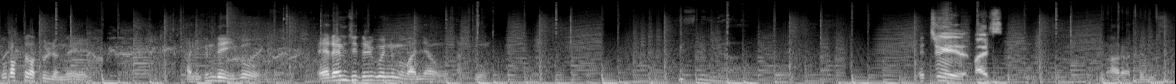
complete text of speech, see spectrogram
또박스가 뚫렸네 얘. 아니 근데 이거 LMG 들고 있는 거 맞냐고 자꾸 왼쪽에 말씀 음, 알아 들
